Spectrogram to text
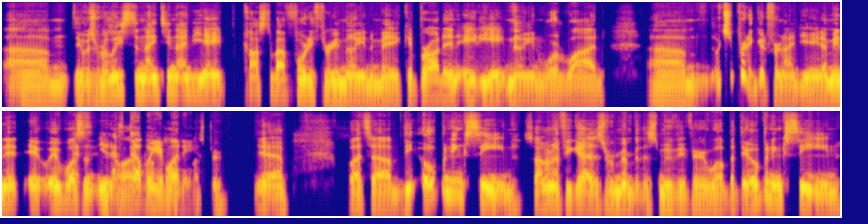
Um, it was released in 1998, cost about 43 million to make. It brought in 88 million worldwide, um, which is pretty good for 98. I mean, it it, it wasn't you know a- double a your money. Yeah, but um, the opening scene. So I don't know if you guys remember this movie very well, but the opening scene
